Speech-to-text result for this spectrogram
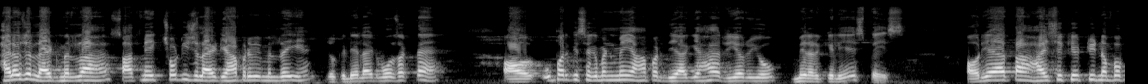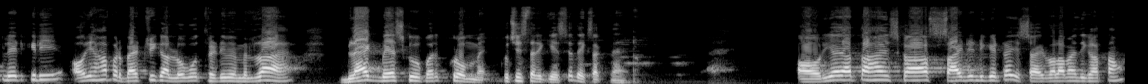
हेलोजन लाइट मिल रहा है। साथ में एक छोटी सी लाइट यहाँ पर भी मिल रही है, जो कि डे लाइट बोल सकते हैं। और ऊपर के सेगमेंट में यहाँ पर दिया गया है रियर व्यू मिरर के लिए स्पेस और यह आता है हाई सिक्योरिटी नंबर प्लेट के लिए और यहाँ पर बैटरी का लोगो थ्री में मिल रहा है। ब्लैक बेस के ऊपर क्रोम में, कुछ इस तरीके से देख सकते हैं। और यह आता है इसका साइड इंडिकेटर इस साइड वाला मैं दिखाता हूँ।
